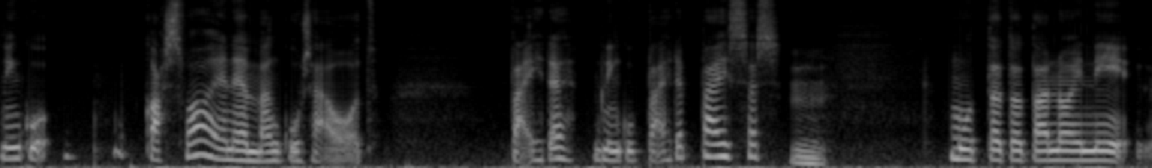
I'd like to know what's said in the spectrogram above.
niin kuin, kasvaa enemmän kuin sä oot päihde, niin kuin päihdepäissäs. Mm. Mutta tota noin, niin,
